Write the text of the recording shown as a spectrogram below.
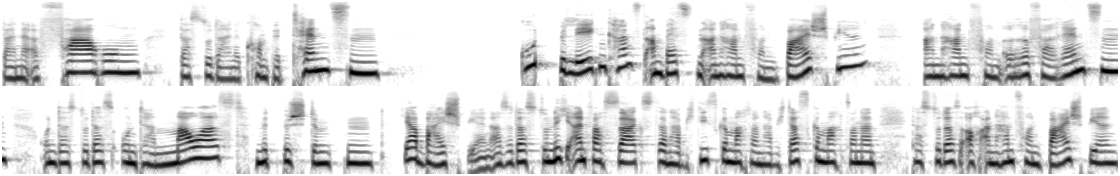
deine Erfahrungen, dass du deine Kompetenzen gut belegen kannst, am besten anhand von Beispielen, anhand von Referenzen und dass du das untermauerst mit bestimmten ja Beispielen. Also dass du nicht einfach sagst, dann habe ich dies gemacht, dann habe ich das gemacht, sondern dass du das auch anhand von Beispielen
